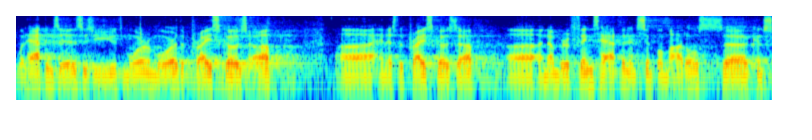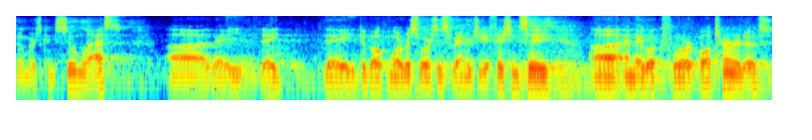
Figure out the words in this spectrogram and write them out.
What happens is, as you use more and more, the price goes up. Uh, and as the price goes up, uh, a number of things happen. In simple models, uh, consumers consume less. Uh, they, they, they devote more resources for energy efficiency, uh, and they look for alternatives.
